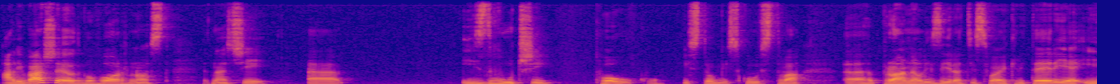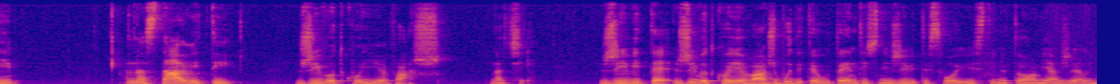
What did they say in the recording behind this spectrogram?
Ali vaša je odgovornost znači uh, izvući pouku iz tog iskustva, proanalizirati svoje kriterije i nastaviti život koji je vaš. Znači, živite život koji je vaš, budite autentični, živite svoju istinu, to vam ja želim.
